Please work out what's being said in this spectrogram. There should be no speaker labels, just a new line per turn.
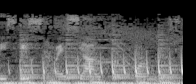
this is special.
